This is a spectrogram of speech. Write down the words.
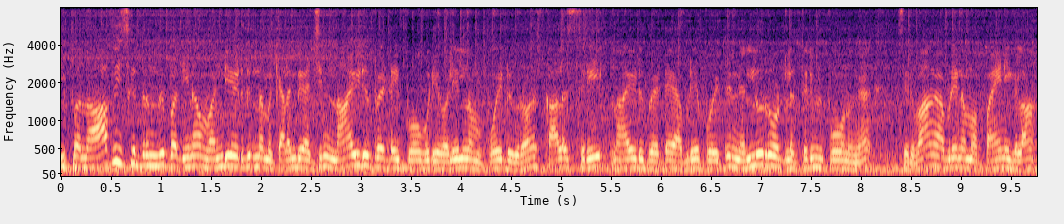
இப்போ அந்த ஆஃபீஸ்கிட்ட இருந்து பார்த்தீங்கன்னா வண்டி எடுத்துகிட்டு நம்ம கிளம்பியாச்சு. நாயுடுபேட்டை போகக்கூடிய வழியில் நம்ம போயிட்டு இருக்கிறோம் காலஸ்திரி நாயுடுபேட்டை அப்படியே போயிட்டு நெல்லூர் ரோட்டில் திரும்பி போகணுங்க. சரி வாங்க அப்படியே நம்ம பயணிக்கலாம்.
